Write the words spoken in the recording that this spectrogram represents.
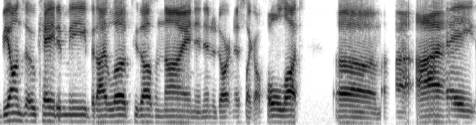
Beyond's okay to me, but I love 2009 and Into Darkness like a whole lot. Um, I, I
